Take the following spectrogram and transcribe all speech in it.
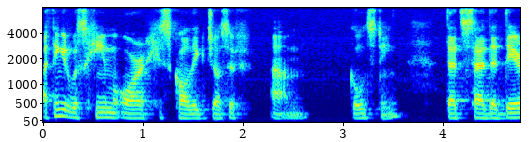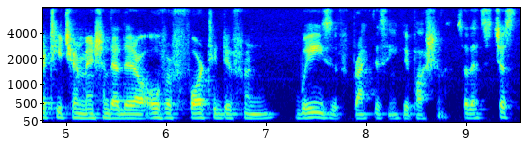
i think it was him or his colleague joseph um, goldstein that said that their teacher mentioned that there are over 40 different ways of practicing vipassana so that's just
